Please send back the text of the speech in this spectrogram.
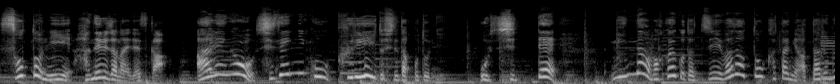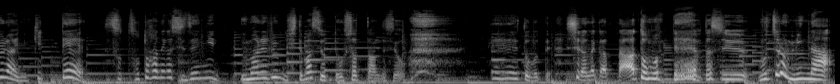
外に跳ねるじゃないですか。あれを自然にこうクリエイトしてたことに、を知って、みんな若い子たちわざと肩に当たるぐらいに切って、外跳ねが自然に生まれるようにしてますよっておっしゃったんですよ。えーと思って、知らなかったと思って、私、もちろんみんな、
